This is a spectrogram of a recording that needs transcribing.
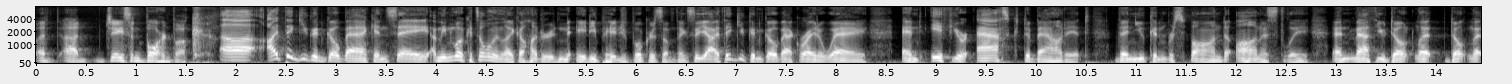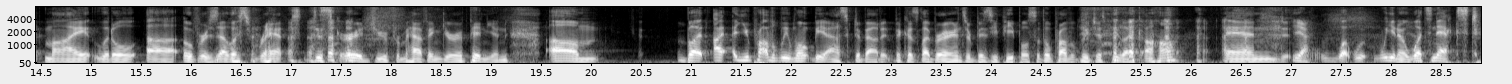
a, a Jason Bourne book? Uh, I think you could go back and say, I mean, look, it's only like a 180 page book or something. So, yeah, I think you can go back right away. And if you're asked about it, then you can respond honestly. And Matthew, don't let don't let my little uh, overzealous rant discourage you from having your opinion. Um, but I, you probably won't be asked about it because librarians are busy people, so they'll probably just be like, "Uh huh," and Yeah. what you know, what's next?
